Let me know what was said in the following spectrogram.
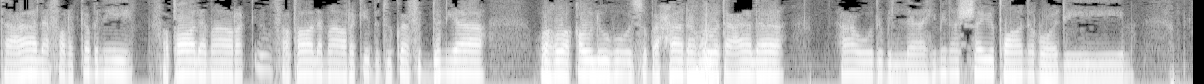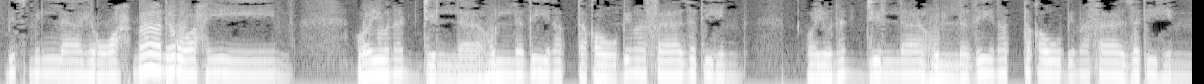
تعال فاركبني فطالما, رك فطالما ركبتك في الدنيا وهو قوله سبحانه وتعالى أعوذ بالله من الشيطان الرجيم. بسم الله الرحمن الرحيم. وينجي الله الذين اتقوا بمفازتهم وينجي الله الذين اتقوا بمفازتهم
